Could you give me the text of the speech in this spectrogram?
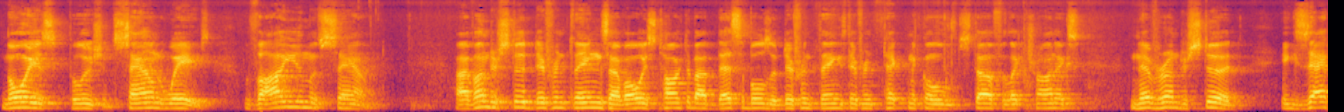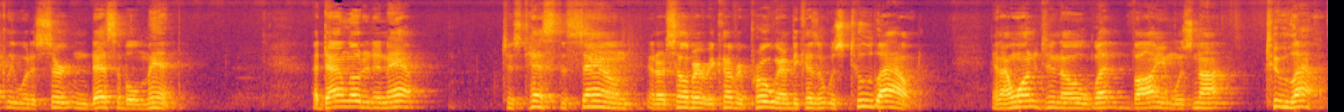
noise pollution, sound waves, volume of sound. I've understood different things. I've always talked about decibels of different things, different technical stuff, electronics. Never understood exactly what a certain decibel meant. I downloaded an app to test the sound in our Celebrate Recovery program because it was too loud. And I wanted to know what volume was not too loud,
